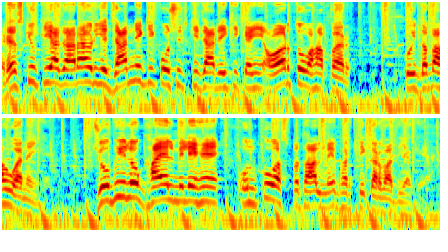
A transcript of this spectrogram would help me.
रेस्क्यू किया जा रहा है और ये जानने की कोशिश की जा रही है कि कहीं और तो वहाँ पर कोई दबा हुआ नहीं है। जो भी लोग घायल मिले हैं, उनको अस्पताल में भर्ती करवा दिया गया है।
